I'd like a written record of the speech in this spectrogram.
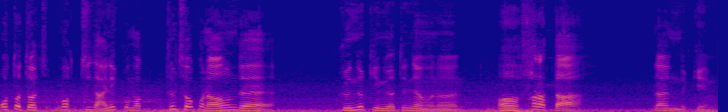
옷도 더, 막 진짜 안 입고 막 들쳐업고 나오는데 그 느낌이 어땠냐면은 어 살았다. 라는 느낌.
